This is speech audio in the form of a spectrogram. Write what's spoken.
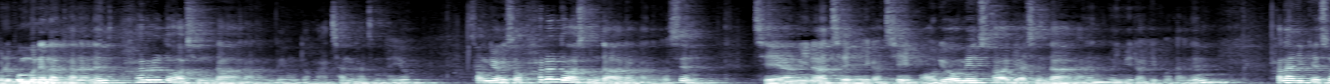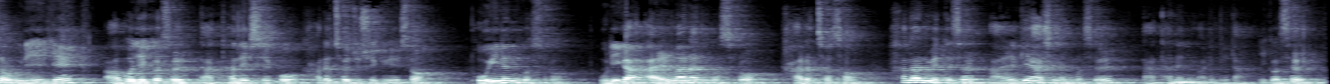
오늘 본문에 나타나는 화를 더하신다라는 내용도 마찬가지인데요. 성경에서 화를 더하신다라고 하는 것은 재앙이나 재해 같이 어려움에 처하게 하신다라는 의미라기보다는 하나님께서 우리에게 아버지의 것을 나타내시고 가르쳐 주시기 위해서 보이는 것으로 우리가 알만한 것으로 가르쳐서 하나님의 뜻을 알게 하시는 것을 나타내는 말입니다. 이것을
